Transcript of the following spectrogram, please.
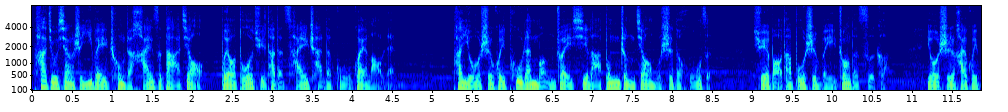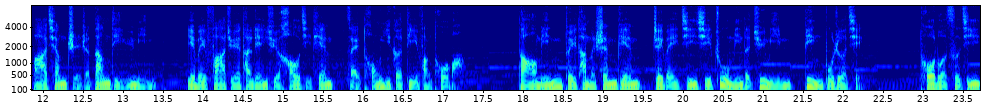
他就像是一位冲着孩子大叫“不要夺取他的财产”的古怪老人。他有时会突然猛拽希腊东正教牧师的胡子，确保他不是伪装的刺客；有时还会拔枪指着当地渔民，因为发觉他连续好几天在同一个地方拖网。岛民对他们身边这位极其著名的居民并不热情。托洛茨基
